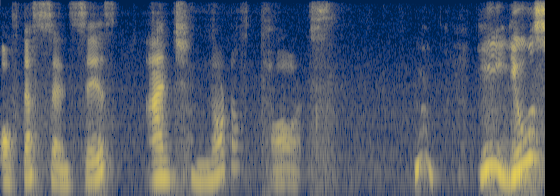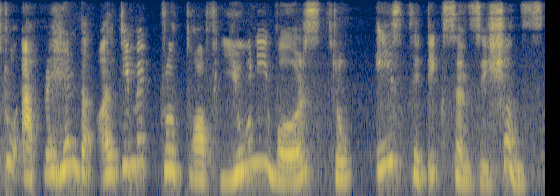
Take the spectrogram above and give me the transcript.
of the senses and not of thoughts. Hmm. He used to apprehend the ultimate truth of universe through aesthetic sensations.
